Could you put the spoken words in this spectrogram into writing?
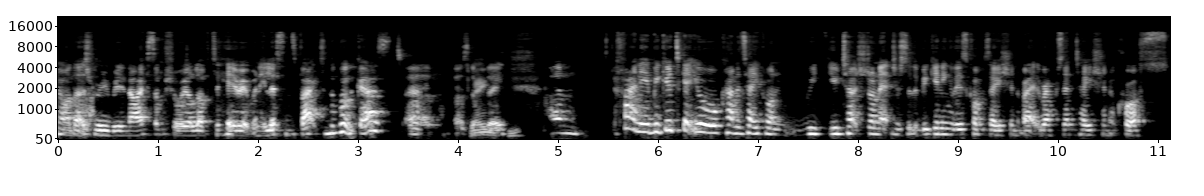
Oh, that's really, really nice. I'm sure he'll love to hear it when he listens back to the podcast. Um, that's lovely. Um, finally, it'd be good to get your kind of take on. We, you touched on it just at the beginning of this conversation about the representation across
